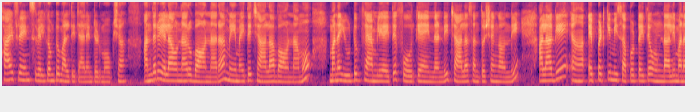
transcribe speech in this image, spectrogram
Hi friends welcome to multi talented Moksha. అందరూ ఎలా ఉన్నారు? బాగున్నారా? మేమైతే చాలా బాగున్నాము. మన యూట్యూబ్ ఫ్యామిలీ అయితే ఫోర్ కే అయిందండి. చాలా సంతోషంగా ఉంది. అలాగే ఎప్పటికీ మీ సపోర్ట్ అయితే ఉండాలి. మన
